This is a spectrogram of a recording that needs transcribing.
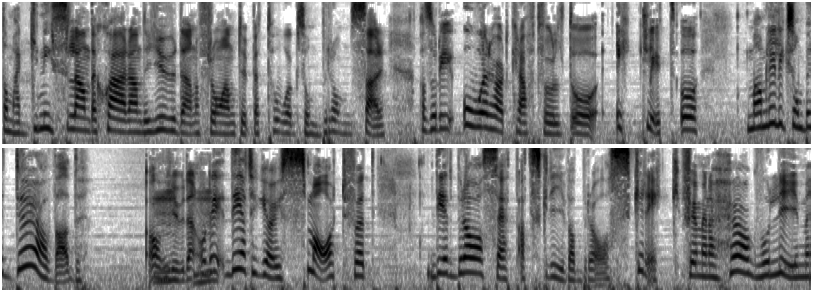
de här gnisslande, skärande ljuden från typ ett tåg som bromsar. Alltså det är oerhört kraftfullt och äckligt. Och man blir liksom bedövad av Mm, ljuden. Och det, det tycker jag är smart för att det är ett bra sätt att skriva bra skräck. För jag menar hög volym,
